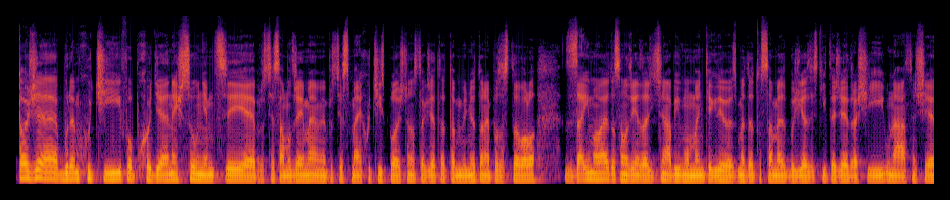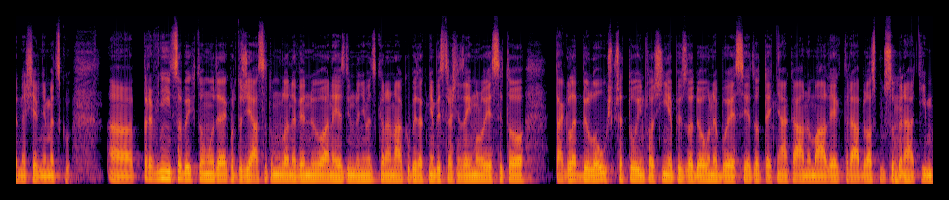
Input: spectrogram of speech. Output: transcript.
to, že budeme chudší v obchodě, než jsou Němci, je prostě samozřejmé. My prostě jsme chudší společnost, takže to, to by mě to nepozastavovalo. Zajímavé to samozřejmě začíná být v momentě, kdy vezmete to samé zboží a zjistíte, že je dražší u nás, než je, než je v Německu. Uh, první, co bych k tomu řekl, protože já se tomuhle nevěnuju a nejezdím do Německa na nákupy, tak mě by strašně zajímalo, jestli to takhle bylo už před tou inflační epizodou, nebo jestli je to teď nějaká anomálie, která byla způsobená hmm. tím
